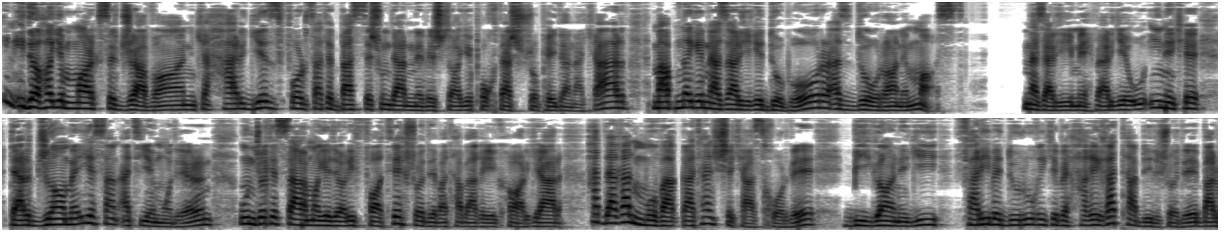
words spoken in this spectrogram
این ایده های مارکس جوان که هرگز فرصت بستشون در نوشته پختش رو پیدا نکرد مبنای نظریه دوبور از دوران ماست. نظریه محوری او اینه که در جامعه صنعتی مدرن اونجا که سرمایهداری فاتح شده و طبقه کارگر حداقل موقتا شکست خورده بیگانگی فریب دروغی که به حقیقت تبدیل شده بر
